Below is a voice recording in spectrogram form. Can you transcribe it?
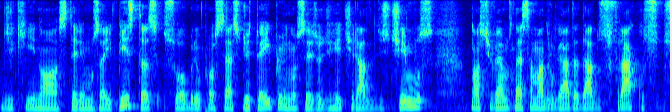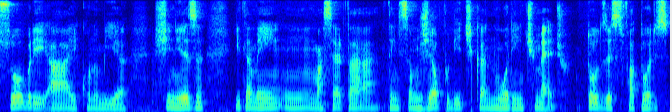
de que nós teremos aí pistas sobre o processo de tapering, ou seja, de retirada de estímulos, nós tivemos nessa madrugada dados fracos sobre a economia chinesa e também uma certa tensão geopolítica no Oriente Médio. Todos esses fatores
